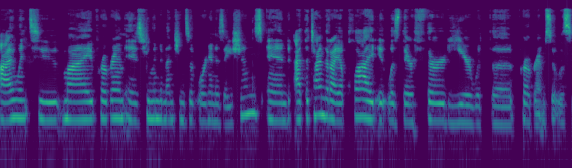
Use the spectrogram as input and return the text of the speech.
I went to my program is Human Dimensions of Organizations, and at the time that I applied, it was their third year with the program. So it was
